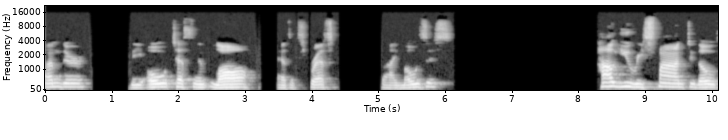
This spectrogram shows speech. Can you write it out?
under the Old Testament law as expressed by Moses? How you respond to those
